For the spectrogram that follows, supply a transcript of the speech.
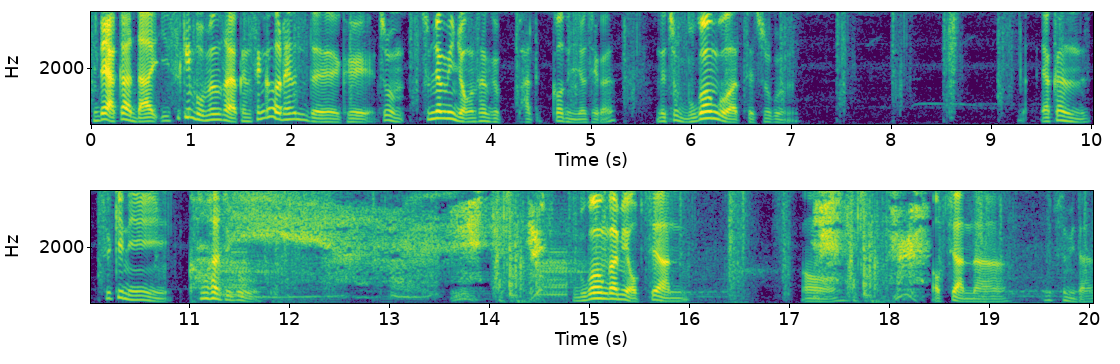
근데 약간 나 이 스킨 보면서 약간 생각을 했는데 그 좀 순영님 영상 그 봤거든요 제가. 근데 좀 무거운 것 같아 조금. 약간 스킨이 커가지고 무거운 감이 없지 않, 어, 없지 않나 싶습니다.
